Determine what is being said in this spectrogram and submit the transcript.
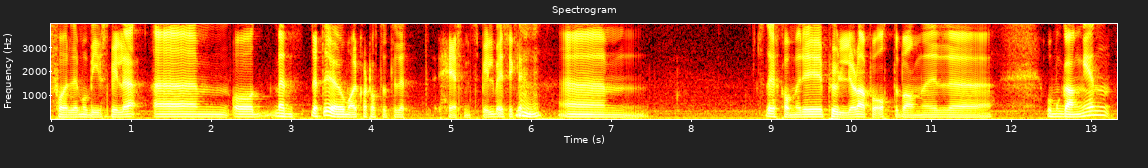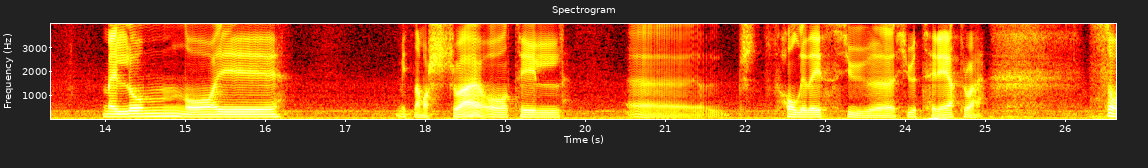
For det mobilspillet. Um, og, men dette gjør jo Mario Kart 8 til et helt nytt spill, basically. Mm. Um, så det kommer i puljer da på åtte baner eh, om gangen. Mellom nå i midten av mars, tror jeg, og til eh, Holidays 2023, tror jeg. Så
